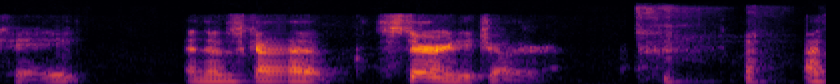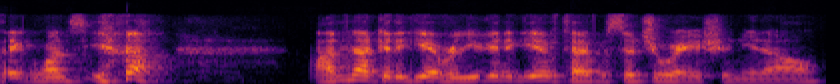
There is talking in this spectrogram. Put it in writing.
okay. And they're just kind of staring at each other. I think once, yeah, I'm not going to give, are you going to give type of situation, you know?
